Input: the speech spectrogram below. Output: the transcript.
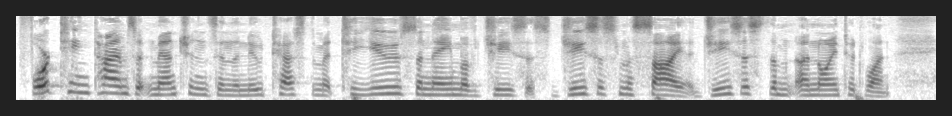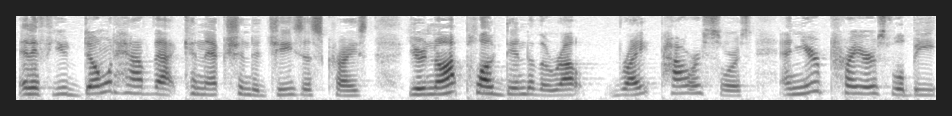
14 times it mentions in the New Testament to use the name of Jesus, Jesus Messiah, Jesus the anointed one. And if you don't have that connection to Jesus Christ, you're not plugged into the right power source, and your prayers will be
